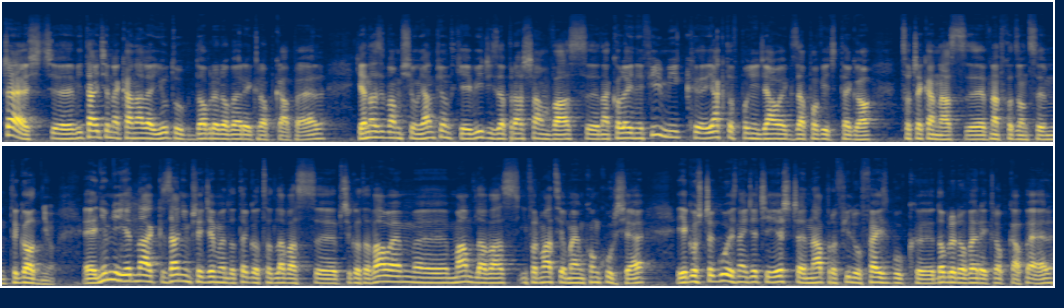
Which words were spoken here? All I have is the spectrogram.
Cześć, e, witajcie na kanale YouTube dobrerowery.pl. Ja nazywam się Jan Piątkiewicz i zapraszam Was e, na kolejny filmik, e, jak to w poniedziałek, zapowiedź tego, co czeka nas w nadchodzącym tygodniu. Niemniej jednak, zanim przejdziemy do tego, co dla Was przygotowałem, mam dla Was informację o moim konkursie. Jego szczegóły znajdziecie jeszcze na profilu facebook dobrerowery.pl.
